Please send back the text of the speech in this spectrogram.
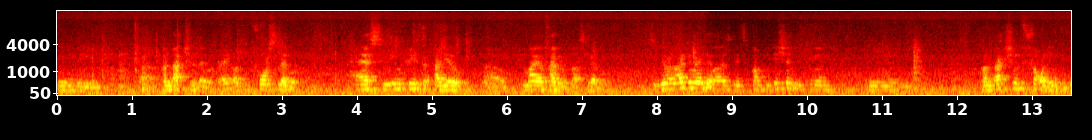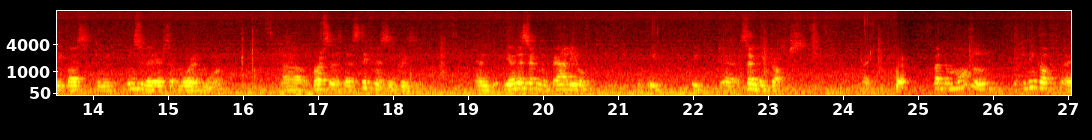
in the uh, conduction level, right, or the force level, as you increase the cardio uh, myofibroblast level, so your argument yeah. was this competition between the conduction falling because the insulators are more and more uh, versus the stiffness increasing. And beyond a certain value, it, it uh, suddenly drops. Right? Right. But the model, if you think of a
